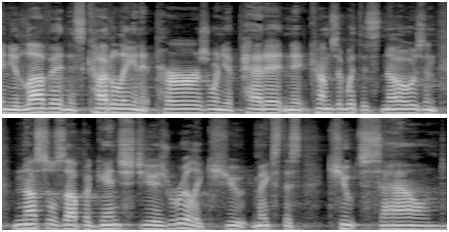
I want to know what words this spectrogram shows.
and you love it and it's cuddly and it purrs when you pet it and it comes with its nose and nuzzles up against you. It's really cute, makes this cute sound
